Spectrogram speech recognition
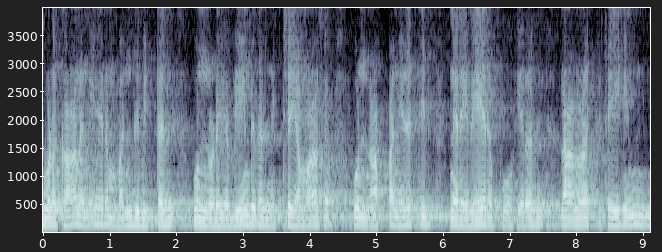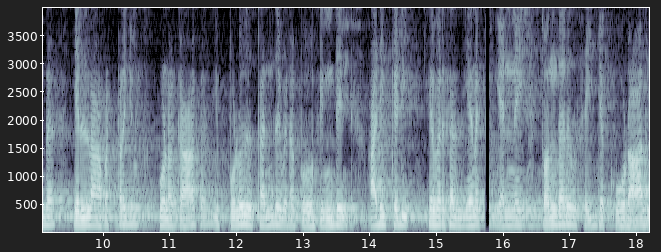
உனக்கான நேரம் வந்து விட்டது. உன்னுடைய வேண்டுதல் நிச்சயமாக உன் அப்பனிடத்தில் நிறைவேறப் போகிறது. நான் உனக்கு செய்கின்ற எல்லாவற்றையும் உனக்காக இப்பொழுது தந்துவிடப் போகின்றேன். அடிக்கடி இவர்கள் எனக்கு என்னை தொந்தரவு செய்யக்கூடாது.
